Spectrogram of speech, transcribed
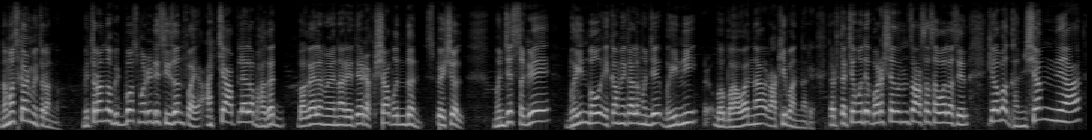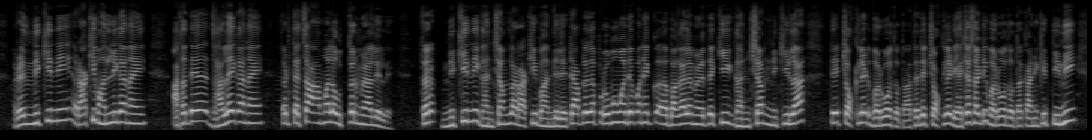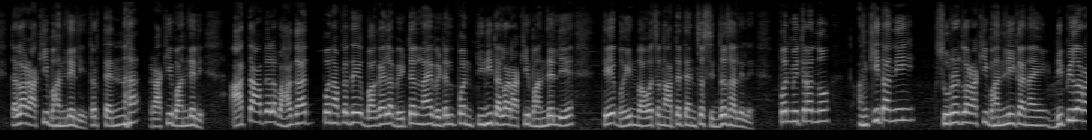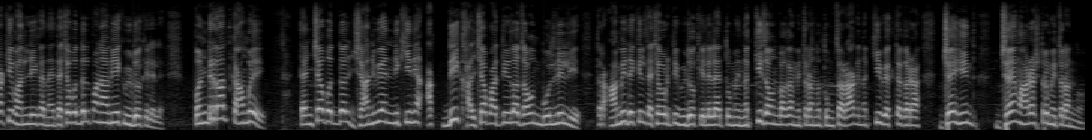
नमस्कार मित्रांनो. मित्रांनो Bigg Boss Marathi season five आजच्या आपल्याला भागात बघायला मिळणार आहे ते रक्षाबंधन स्पेशल म्हणजे सगळे बहीण भाऊ एकामेकाला म्हणजे बहिणी ब- भावांना राखी बांधणार आहे. तर त्याच्यामध्ये बऱ्याचशा जणांचा असा सवाल असेल की बाबा घनश्यामने र राखी बांधली का नाही? आता ते झालं आहे का नाही? तर त्याचं आम्हाला उत्तर मिळालेलं आहे. तर निकींनी घनश्यामला राखी बांधलेली आहे. ते आपल्याला प्रोमोमध्ये पण एक बघायला मिळतं की घनश्याम निकीला ते चॉकलेट भरवत होता. आता ते चॉकलेट ह्याच्यासाठी भरवत होता कारण की तिने त्याला राखी बांधलेली तर त्यांना राखी बांधलेली आता आपल्याला भागात पण आपल्याला ते बघायला भेटेल नाही भेटेल पण तिने त्याला राखी बांधलेली आहे. ते बहीण भावाचं नातं त्यांचं सिद्ध झालेलं आहे. पण मित्रांनो अंकितांनी सूरजला राखी बांधली का नाही डी पीला राखी बांधली का नाही त्याच्याबद्दल पण आम्ही एक व्हिडिओ केलेला आहे. पंढरीनाथ कांबळे त्यांच्याबद्दल जान्हवी आणि निकीने अगदी खालच्या पातळीला जाऊन बोललेली आहे. तर आम्ही देखील त्याच्यावरती व्हिडिओ केलेला आहे. तुम्ही नक्की जाऊन बघा मित्रांनो तुमचा राग नक्की व्यक्त करा. जय हिंद जय महाराष्ट्र मित्रांनो.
